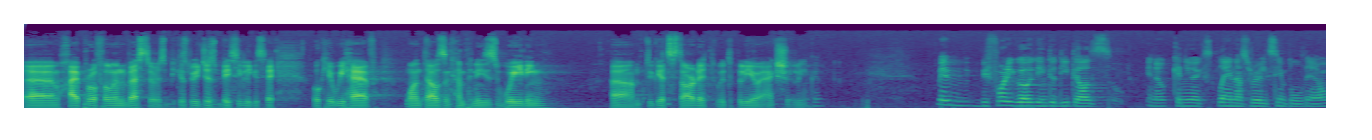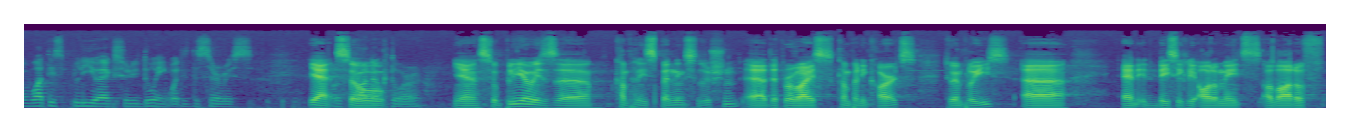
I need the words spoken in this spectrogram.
uh, high profile investors because we just basically could say, okay, we have 1,000 companies waiting um, to get started with Pleo actually. Okay. Maybe before you go into details, you know, can you explain us really simple, you know, what is Pleo actually doing? What is the service? Yeah, so yeah, so Pleo is a company spending solution uh, that provides company cards to employees, uh, and it basically automates a lot of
